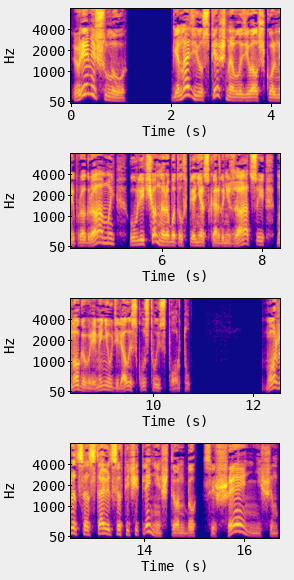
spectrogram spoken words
Время шло. Геннадий успешно овладевал школьной программой, увлеченно работал в пионерской организации, много времени уделял искусству и спорту. Может составиться впечатление, что он был совершеннейшим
